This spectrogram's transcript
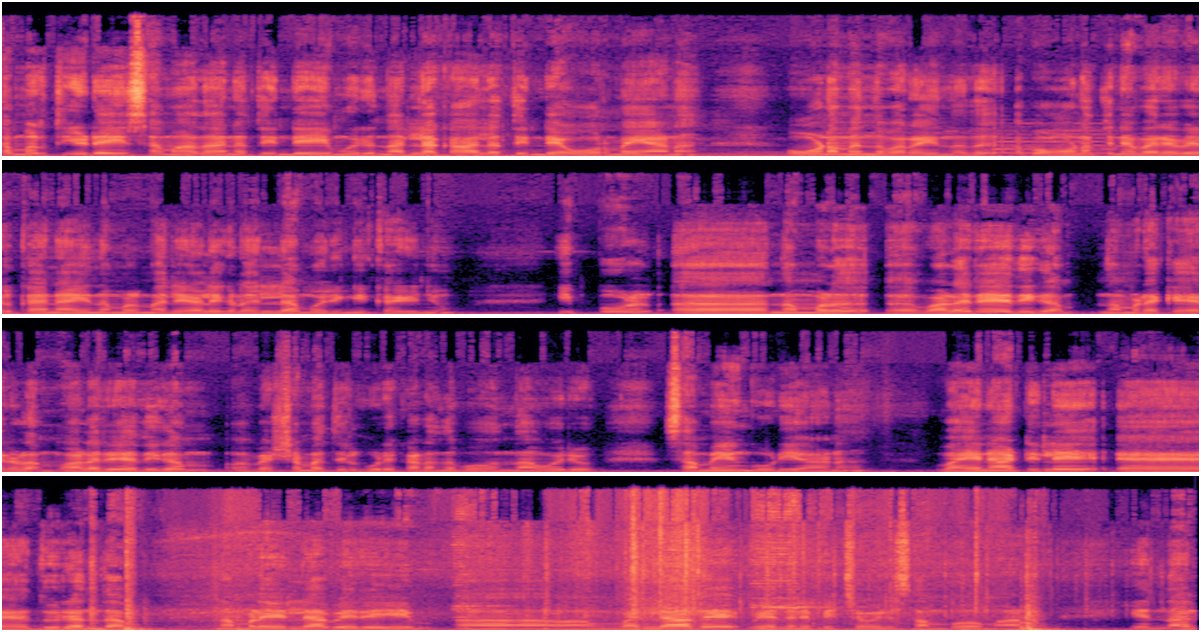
സമൃദ്ധിയുടെയും സമാധാനത്തിന്റെയും ഒരു നല്ല കാലത്തിന്റെ ഓർമ്മയാണ് ഓണം എന്ന് പറയുന്നത്. അപ്പോൾ ഓണത്തിനെ വരവേൽക്കാനായി നമ്മൾ മലയാളികളെല്ലാം ഒരുങ്ങിക്കഴിഞ്ഞു. ഇപ്പോൾ നമ്മൾ വളരെയധികം നമ്മുടെ കേരളം വളരെയധികം വിഷമത്തിൽ കൂടി കടന്നു പോകുന്ന ഒരു സമയം കൂടിയാണ്. വയനാട്ടിലെ ദുരന്തം നമ്മളെ എല്ലാവരെയും വല്ലാതെ വേദനിപ്പിച്ച ഒരു സംഭവമാണ്. എന്നാൽ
